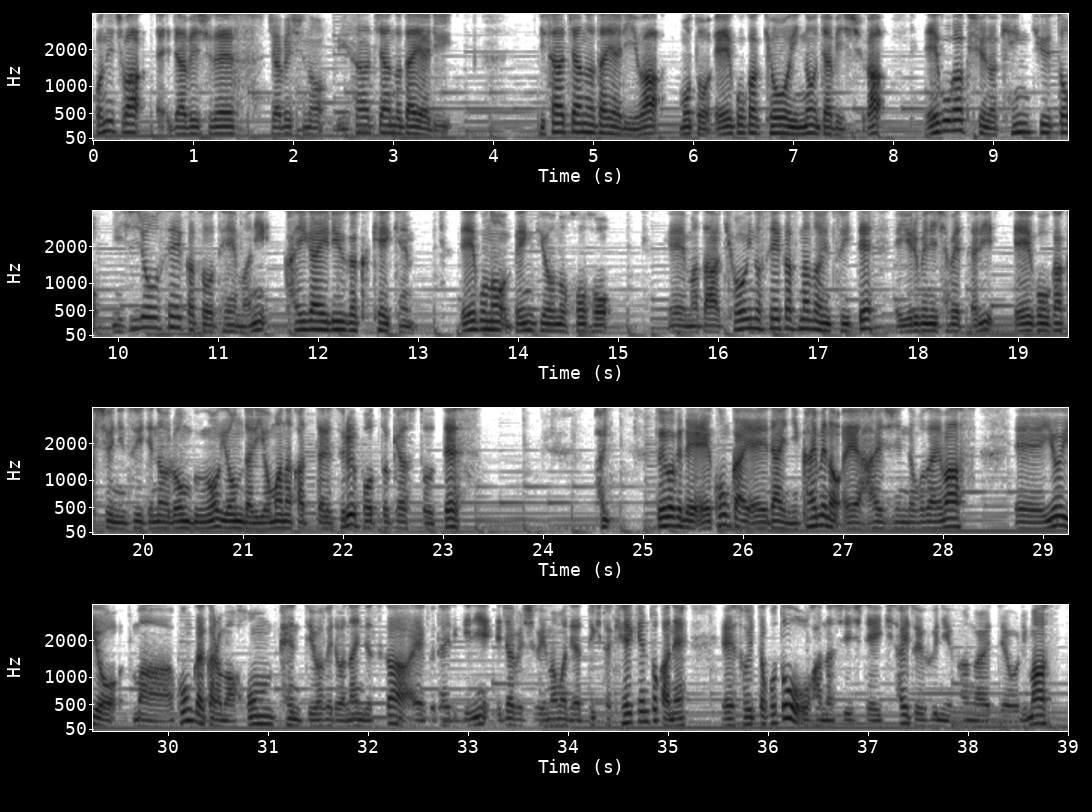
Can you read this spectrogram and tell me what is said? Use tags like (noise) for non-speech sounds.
こんにちは、ジャビッシュです。ジャビッシュのリサーチダイアリー。リサーチダイアリーは、元英語科教員のジャビッシュが、英語学習の研究と日常生活をテーマに、海外留学経験、英語の勉強の方法、えーまた、教員の生活などについて、えー緩めに喋ったり、英語学習についての論文を読んだり読まなかったりするポッドキャストです。はい。というわけで、えー今回、えー第2回目の、えー配信でございます。えーいよいよ、まあ、今回からま本編というわけではないんですが、えー具体的にジャビッシュが今までやってきた経験とかね、えーそういったことをお話ししていきたいというふうに考えております。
